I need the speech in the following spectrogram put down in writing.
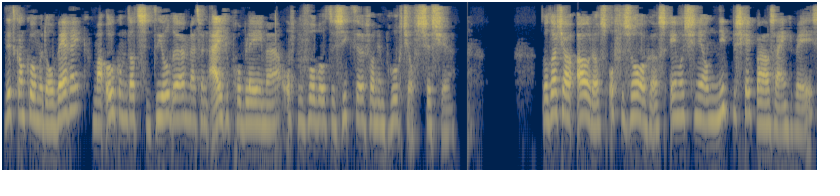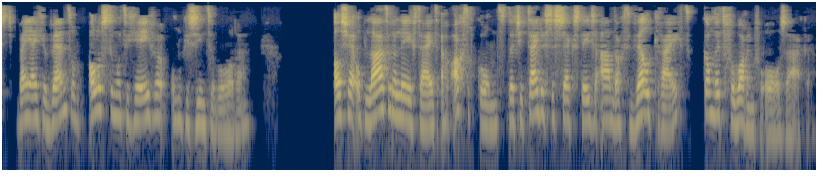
Dit kan komen door werk, maar ook omdat ze deelden met hun eigen problemen of bijvoorbeeld de ziekte van hun broertje of zusje. Doordat jouw ouders of verzorgers emotioneel niet beschikbaar zijn geweest, ben jij gewend om alles te moeten geven om gezien te worden. Als jij op latere leeftijd erachter komt dat je tijdens de seks deze aandacht wel krijgt, kan dit verwarring veroorzaken.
